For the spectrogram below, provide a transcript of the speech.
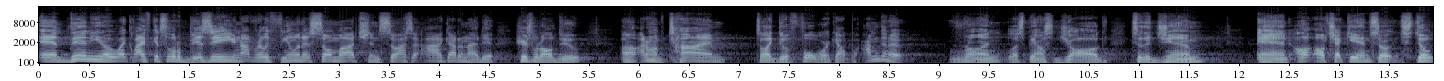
And then, you know, like life gets a little busy. You're not really feeling it so much. And so I said, I got an idea. Here's what I'll do. Uh, I don't have time to like do a full workout, but I'm going to run, let's be honest, jog to the gym and I'll, I'll, check in. So still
